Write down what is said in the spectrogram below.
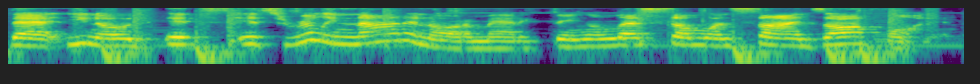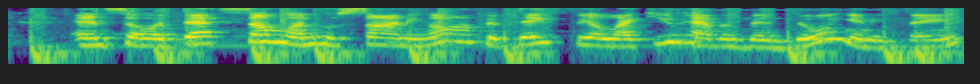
That, you know, it's it's really not an automatic thing unless someone signs off on it. And so if that's someone who's signing off, if they feel like you haven't been doing anything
